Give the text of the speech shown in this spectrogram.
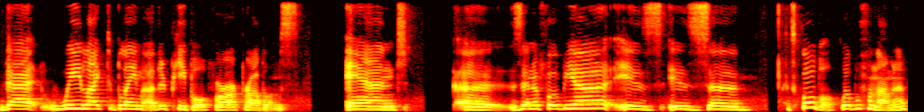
that we like to blame other people for our problems. And uh, xenophobia is, is uh, it's global, global phenomena.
